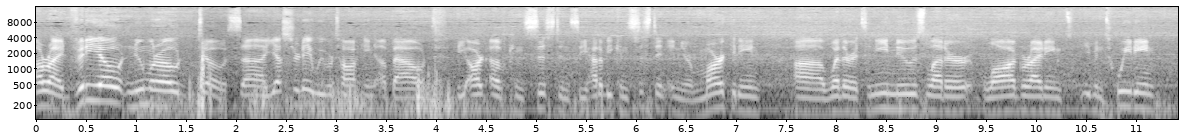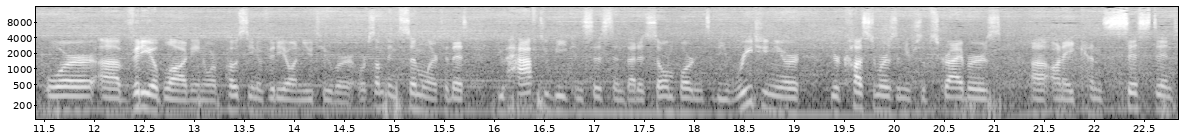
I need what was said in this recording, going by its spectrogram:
All right, video numero dos. Uh, yesterday we were talking about the art of consistency, how to be consistent in your marketing, uh, whether it's an e-newsletter, blog writing, even tweeting, or uh, video blogging or posting a video on YouTube or, or something similar to this. You have to be consistent. That is so important to be reaching your, your customers and your subscribers uh, on a consistent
